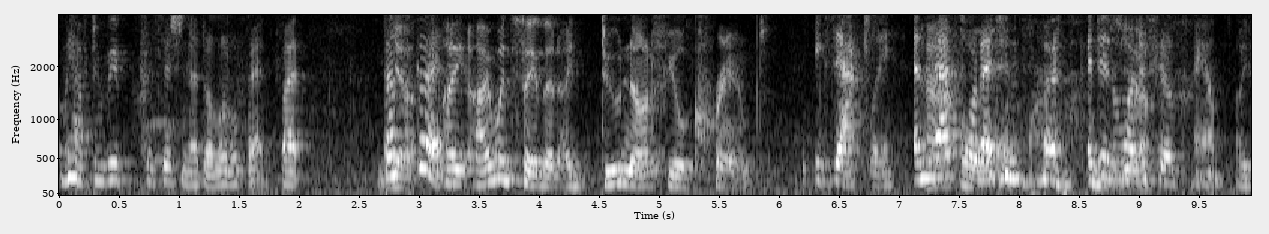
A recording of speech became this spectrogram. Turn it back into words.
We have to reposition it a little bit, but that's Yeah, good. I, I would say that I do not feel cramped. exactly. And At that's what I didn't want. I didn't want to feel cramped. I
